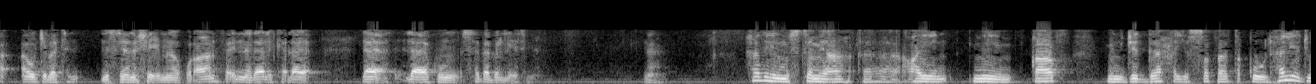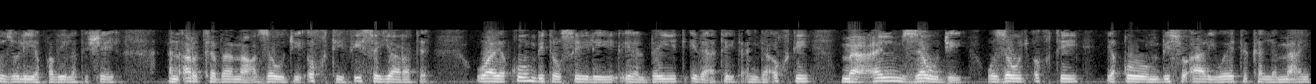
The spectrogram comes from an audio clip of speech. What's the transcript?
أوجبت نسيان شيء من القرآن فإن ذلك لا لا لا يكون سببا لإثمه. نعم. هذه المستمعة آه، عين ميم قاف من جدة حي الصفا تقول هل يجوز لي فضيلة الشيخ أن أركب مع زوجي أختي في سيارته ويقوم بتوصيلي إلى البيت إذا أتيت عند أختي مع علم زوجي وزوج أختي يقوم بسؤالي ويتكلم معي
